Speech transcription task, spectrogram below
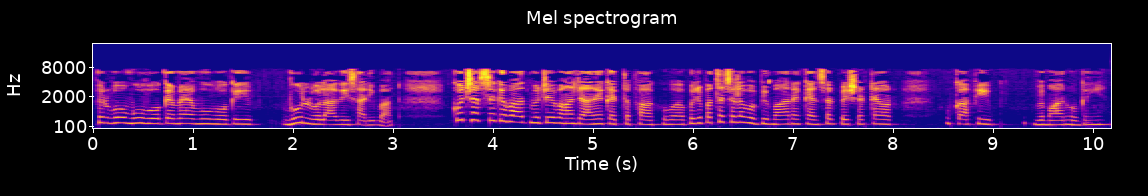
پھر وہ موو ہو کے، میں موو ہو گئی بھول بھلا گئی ساری بات۔ کچھ عرصے کے بعد مجھے وہاں جانے کا اتفاق ہوا۔ مجھے پتا چلا وہ بیمار ہے کینسر پیشنٹ ہے اور وہ کافی بیمار ہو گئی ہیں۔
